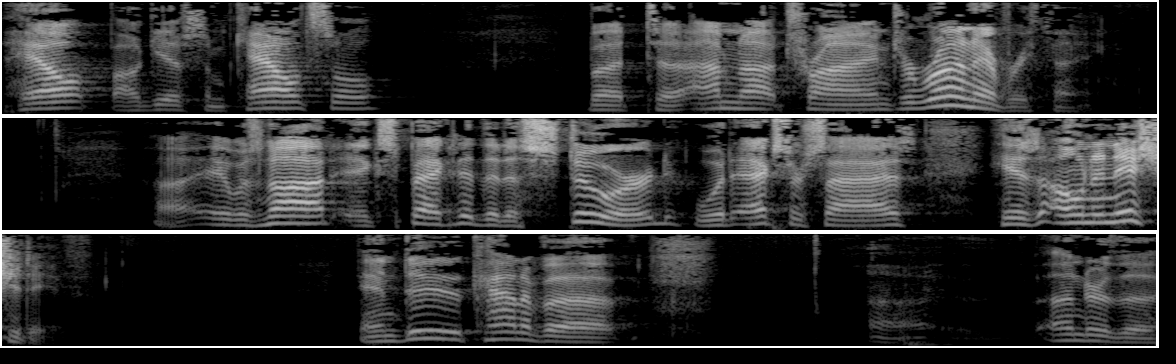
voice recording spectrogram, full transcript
help, I'll give some counsel, but uh, I'm not trying to run everything. Uh, it was not expected that a steward would exercise his own initiative and do kind of a uh, under the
